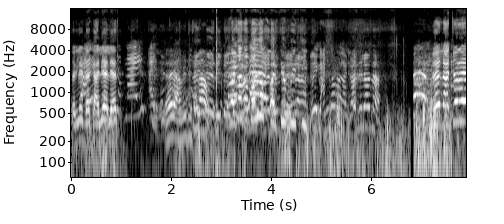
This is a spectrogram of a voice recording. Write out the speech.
सगळे ढग आले आल्यात. ए, आम्ही दिसला गाणी लाव ना ए नाचो रे.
